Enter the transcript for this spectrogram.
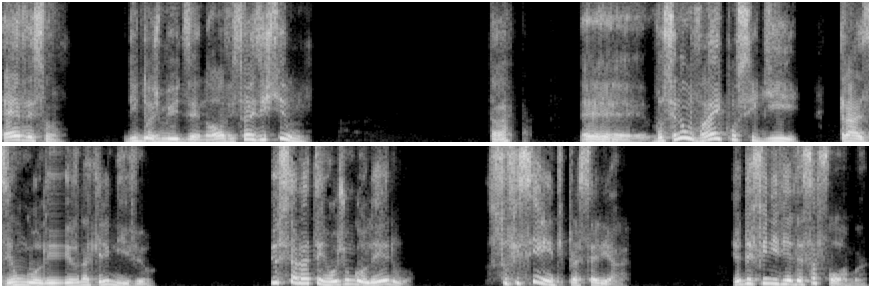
Everson de 2019 só existe um. Tá? É, você não vai conseguir trazer um goleiro naquele nível. E o Ceará tem hoje um goleiro suficiente para a Série A. Eu definiria dessa forma.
